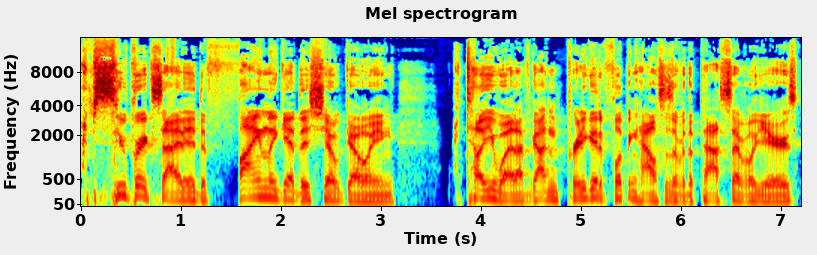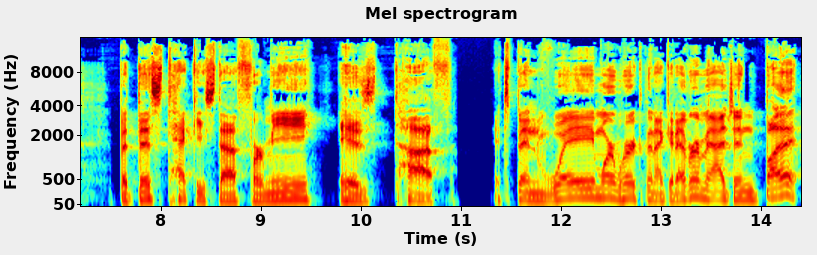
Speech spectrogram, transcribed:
I'm super excited to finally get this show going. I tell you what, I've gotten pretty good at flipping houses over the past several years, but this techie stuff for me is tough. It's been way more work than I could ever imagine, but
